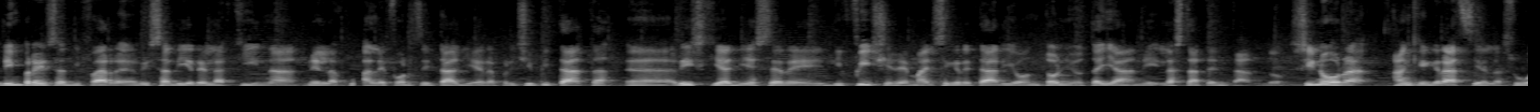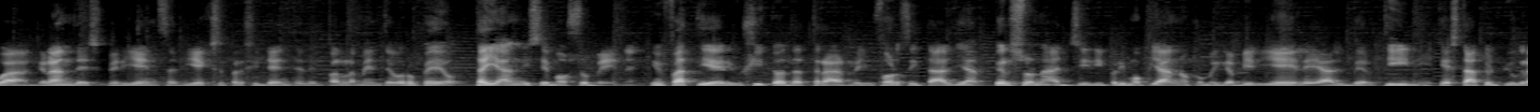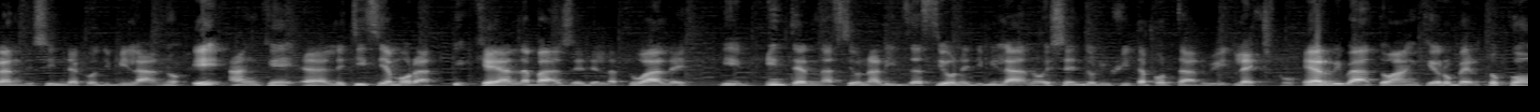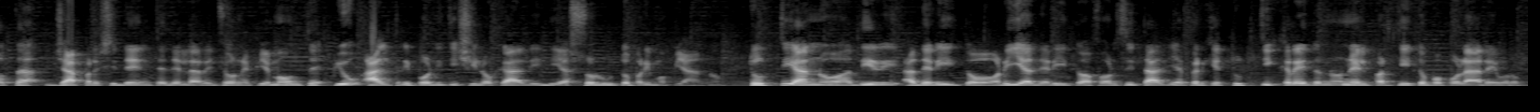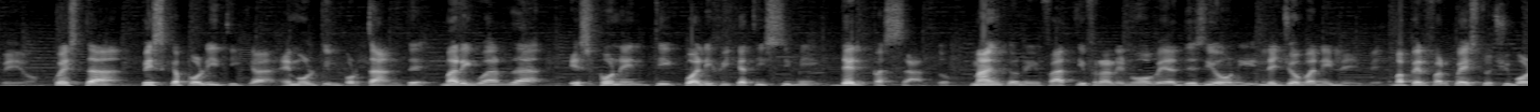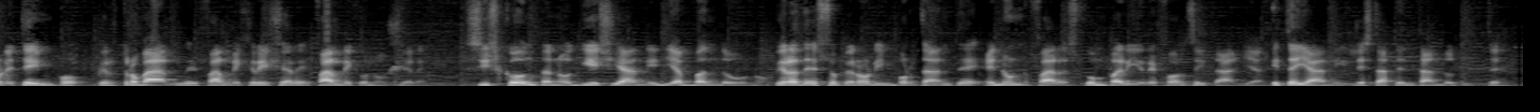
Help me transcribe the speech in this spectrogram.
L'impresa di far risalire la china nella quale Forza Italia era precipitata eh, rischia di essere difficile, ma il segretario Antonio Tajani la sta tentando. Sinora anche grazie alla sua grande esperienza di ex presidente del Parlamento europeo, Tajani si è mosso bene. Infatti è riuscito ad attrarre in Forza Italia personaggi di primo piano come Gabriele Albertini, che è stato il più grande sindaco di Milano, e anche eh, Letizia Moratti, che è alla base dell'attuale internazionalizzazione di Milano essendo riuscita a portarvi l'Expo. È arrivato anche Roberto Cota, già presidente della regione Piemonte, più altri politici locali di assoluto primo piano. Tutti hanno aderito o riaderito a Forza Italia perché tutti credono nel Partito Popolare Europeo. Questa pesca politica è molto importante, ma riguarda esponenti qualificatissimi del passato. Mancano infatti fra le nuove adesioni le giovani leve, ma per far questo ci vuole tempo per trovarle, farle crescere, farle conoscere. Si scontano dieci anni di abbandono. Per adesso però l'importante è non far scomparire Forza Italia e Tajani le sta tentando tutte.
